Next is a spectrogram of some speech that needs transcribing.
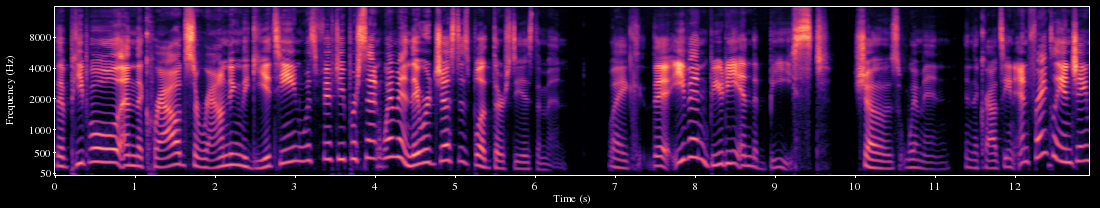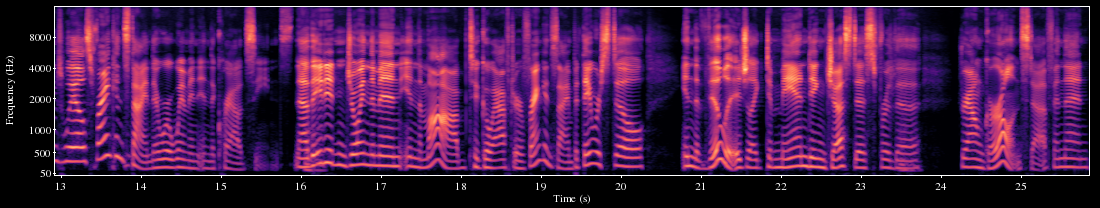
The people and the crowd surrounding the guillotine was 50% women. They were just as bloodthirsty as the men. Like the even Beauty and the Beast shows women in the crowd scene. And frankly, in James Whale's Frankenstein, there were women in the crowd scenes. Now they mm-hmm. didn't join the men in the mob to go after Frankenstein, but they were still in the village, like demanding justice for the mm-hmm. drowned girl and stuff. And then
